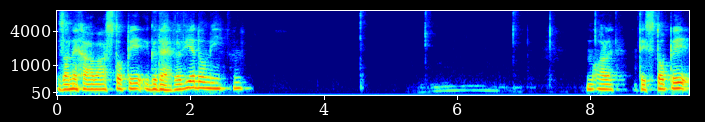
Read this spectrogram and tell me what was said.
Zanechává stopy kde? Ve vědomí. Hm? No ale ty stopy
